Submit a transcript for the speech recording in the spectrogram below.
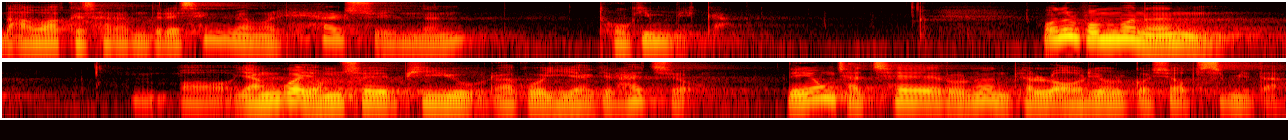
나와 그 사람들의 생명을 해할 수 있는 독입니까? 오늘 본문은 어, 양과 염소의 비유라고 이야기를 하죠. 내용 자체로는 별로 어려울 것이 없습니다.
